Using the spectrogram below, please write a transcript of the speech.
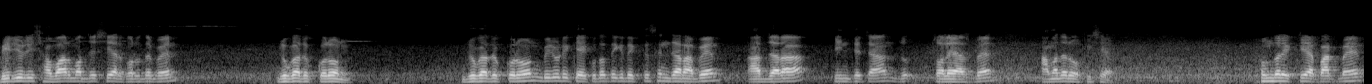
ভিডিওটি সবার মধ্যে শেয়ার করে দেবেন। যোগাযোগ করুন। যোগাযোগ করুন। ভিডিওটি কে, কোথা থেকে দেখতেছেন জানাবেন। আর যারা কিনতে চান চলে আসবেন আমাদের অফিসে সুন্দর একটি অ্যাপার্টমেন্ট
